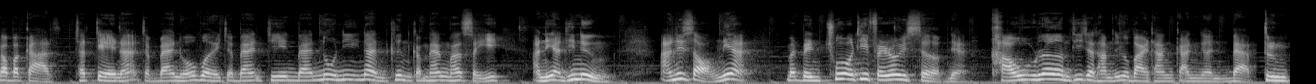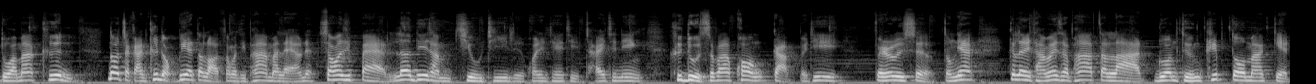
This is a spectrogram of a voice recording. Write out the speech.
ก็ประกาศชัดเจนนะจะแบนหัวเว่ยจะแบนจีนแบนนู่นนี่นั่นขึ้นกำแพงภาษี อันนี้อันที่ 1 อันที่2เนี่ยมันเป็นช่วงที่ Federal Reserve เนี่ยเขาเริ่มที่จะทำนโยบายทางการเงินแบบตรึงตัวมากขึ้น นอกจากการขึ้นดอกเบี้ยตลอด 2015 มาแล้วเนี่ย 2018 เริ่มที่ทำ QT หรือ Quantitative Tightening คือดูดสภาพคล่องกลับไปที่ Federal Reserve ตรงเนี้ยก็เลยทำให้สภาพตลาดรวมถึงคริปโตมาเก็ต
